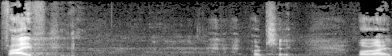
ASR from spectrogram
Five? okay. All right.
